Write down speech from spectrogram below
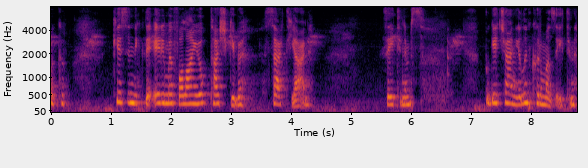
Bakın Kesinlikle erime falan yok. Taş gibi. Sert yani. Zeytinimiz. Bu geçen yılın kırma zeytini.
